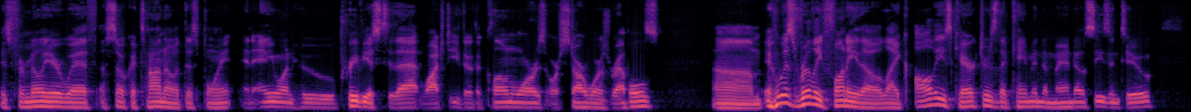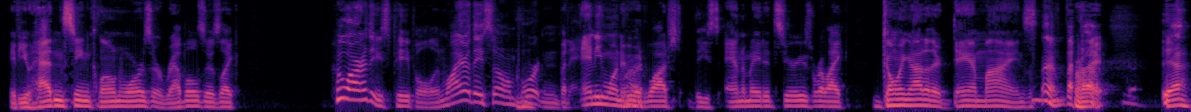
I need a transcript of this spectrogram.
is familiar with Ahsoka Tano at this point, and anyone who previous to that watched either the Clone Wars or Star Wars Rebels. Um, it was really funny though, like all these characters that came into Mando season two. If you hadn't seen Clone Wars or Rebels, it was like, who are these people and why are they so important? But anyone who had watched these animated series were like going out of their damn minds. Right. Yeah.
